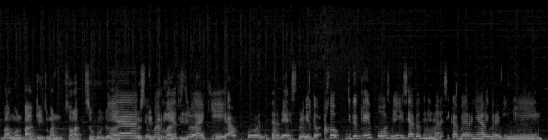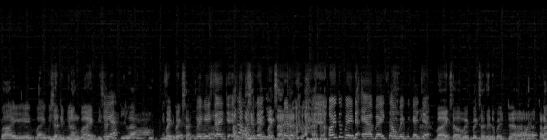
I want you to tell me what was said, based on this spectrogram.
Bangun pagi cuman sholat subuh doang, Iya, terus cuma tidur iya, lagi. tidur lagi. Ya Ampun, bentar deh. Sebelum itu, aku juga kepo. Sebenarnya Yusi Abel tuh Hmm. gimana sih kabarnya liburan ini? Baik baik. Bisa dibilang baik, bisa Iya. dibilang baik-baik saja. Baik-baik saja. Itu apa baik-baik saja. Oh, itu beda ya, baik sama baik-baik aja. baik sama baik-baik saja itu beda. Oh, Karena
